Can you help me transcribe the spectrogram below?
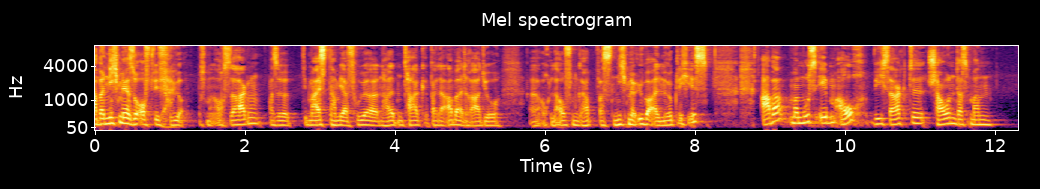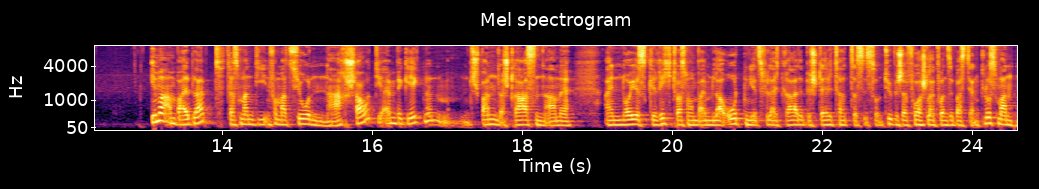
Aber nicht mehr so oft wie ja. früher, muss man auch sagen. Also die meisten haben ja früher einen halben Tag bei der Arbeit Radio äh, auch laufen gehabt, was nicht mehr überall möglich ist. Aber man muss eben auch, wie ich sagte, schauen, dass man immer am Ball bleibt, dass man die Informationen nachschaut, die einem begegnen. Ein spannender Straßenname, ein neues Gericht, was man beim Laoten jetzt vielleicht gerade bestellt hat. Das ist so ein typischer Vorschlag von Sebastian Klussmann,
